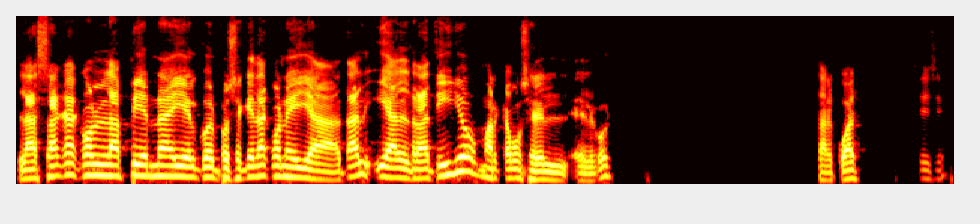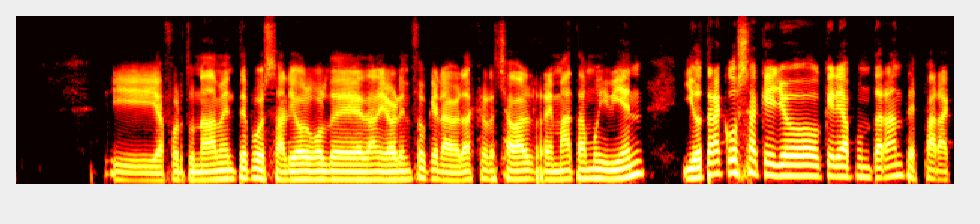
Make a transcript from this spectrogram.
La saca con las piernas y el cuerpo, se queda con ella tal, y al ratillo marcamos el, gol. Tal cual. Sí, sí. Y afortunadamente, pues salió el gol de Dani Lorenzo, que la verdad es que el chaval remata muy bien. Y otra cosa que yo quería apuntar antes para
